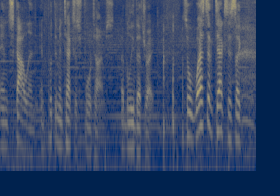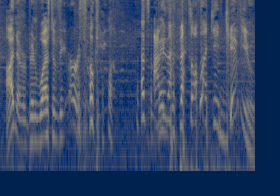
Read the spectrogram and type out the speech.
and Scotland and put them in Texas four times. I believe that's right. so west of Texas, like I've never been west of the earth. Okay, well, That's a I big. mean, that, that's all I can give you.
